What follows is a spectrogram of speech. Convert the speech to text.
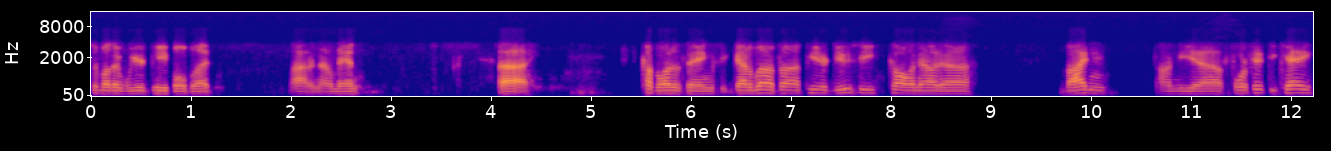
some other weird people but i don't know man. Uh couple other things. Gotta love uh, Peter Doocy calling out uh, Biden on the uh, 450k.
